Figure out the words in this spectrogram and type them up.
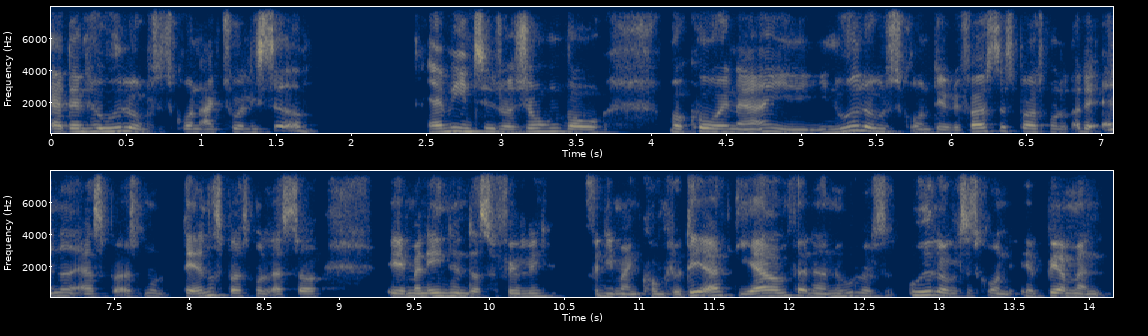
er den her udelukkelsesgrund aktualiseret? Er vi i en situation, hvor, hvor KN er i, i en udelukkelsesgrund? Det er jo det første spørgsmål, og det andet er spørgsmål. Det andet spørgsmål er så, øh, man indhenter selvfølgelig, fordi man konkluderer, at de er omfattet af en udelukkelsesgrund, øh, beder man,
